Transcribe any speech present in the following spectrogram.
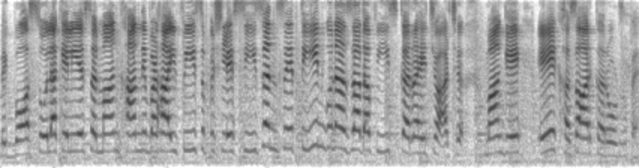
बिग बॉस 16 के लिए सलमान खान ने बढ़ाई फ़ीस पिछले सीज़न से तीन गुना ज़्यादा फ़ीस कर रहे चार्ज मांगे एक हज़ार करोड़ रुपए।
